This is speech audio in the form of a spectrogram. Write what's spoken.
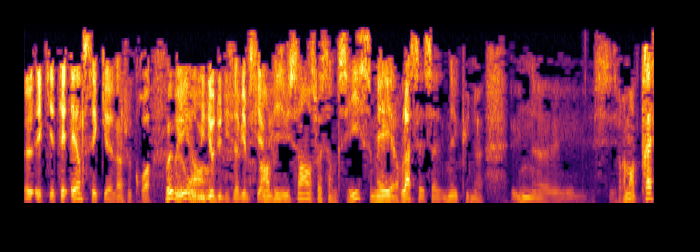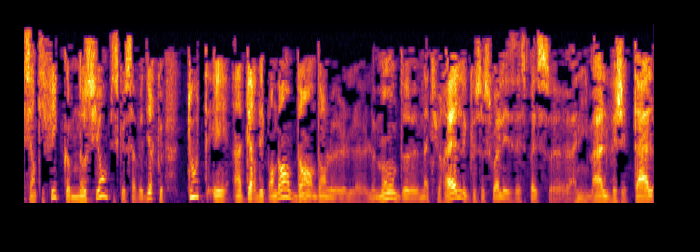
et qui était Ernst Haeckel, hein, je crois, oui, oui, au milieu du 19e siècle. En 1866, mais alors là, ça n'est qu'une, une, c'est vraiment très scientifique comme notion, puisque ça veut dire que tout est interdépendant dans, le, le, monde naturel, que ce soit les espèces animales, végétales,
